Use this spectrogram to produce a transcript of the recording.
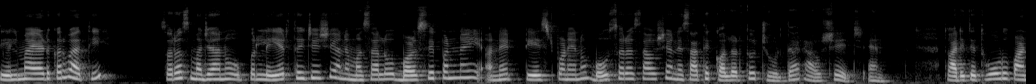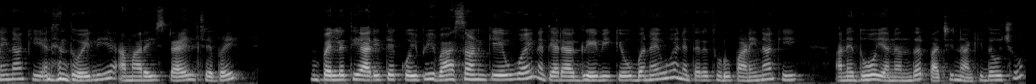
તેલમાં એડ કરવાથી સરસ મજાનું ઉપર લેયર થઈ જશે અને મસાલો બળશે પણ નહીં અને ટેસ્ટ પણ એનો બહુ સરસ આવશે અને સાથે કલર તો જોરદાર આવશે જ એમ. તો આ રીતે થોડું પાણી નાખી અને ધોઈ લઈએ. મારી સ્ટાઇલ છે ભાઈ. હું પહેલેથી આ રીતે કોઈ બી વાસણ કે એવું હોય ને, ત્યારે આ ગ્રેવી કે એવું બનાવ્યું હોય ને, ત્યારે થોડું પાણી નાખી અને ધોઈ અને અંદર પાછી નાખી દઉં છું.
